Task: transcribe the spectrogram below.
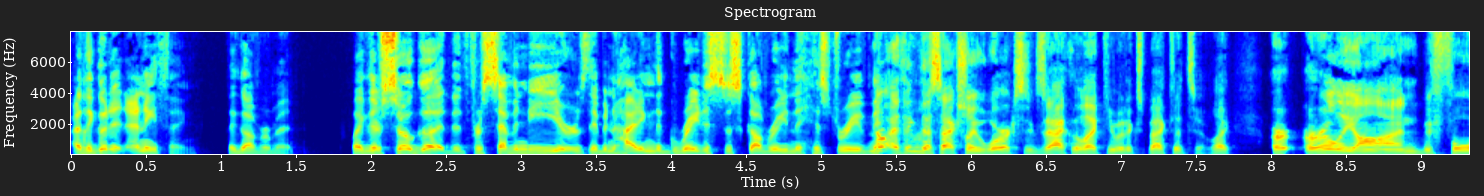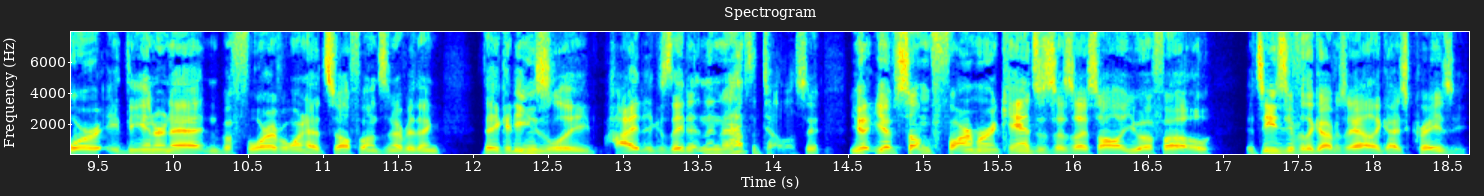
Are they good at anything? The government? Like they're so good that for 70 years they've been hiding the greatest discovery in the history of No, man. I think this actually works exactly like you would expect it to. Like early on, before the internet and before everyone had cell phones and everything, they could easily hide it because they didn't, they didn't have to tell us. You, you have some farmer in Kansas says, "I saw a UFO." It's easy for the government to say, "Yeah, that guy's crazy."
